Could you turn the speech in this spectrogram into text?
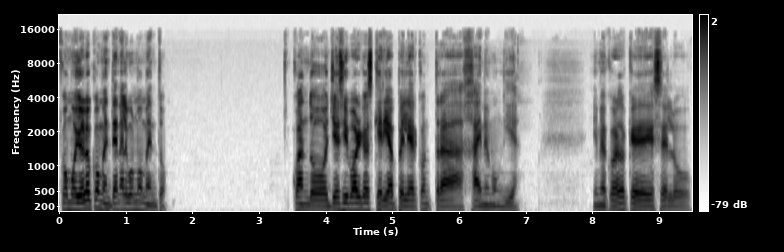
como yo lo comenté en algún momento, cuando Jesse Vargas quería pelear contra Jaime Munguía. Y me acuerdo que se lo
